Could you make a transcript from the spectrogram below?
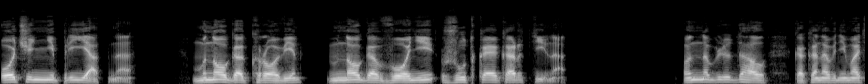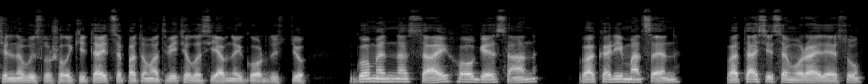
очень неприятно. Много крови, много вони, жуткая картина. Он наблюдал, как она внимательно выслушала китайца, потом ответила с явной гордостью «Гомен насай хоге-сан, вакари мацен, ватаси самурай лесу».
